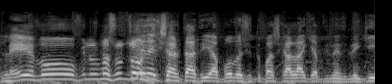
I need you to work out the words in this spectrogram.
Λέει εδώ ο φίλος μας ο Δεν Τζόνι. εξαρτάται η απόδοση του Πασχαλάκη από την εθνική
